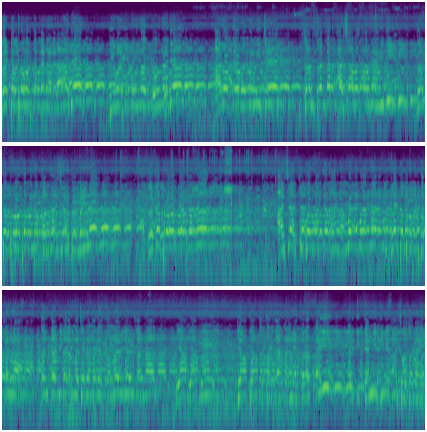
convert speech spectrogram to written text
गट प्रवर्तकांना दहा हजार दिवाळी बोनस दोन हजार आरोग्य वर्गणीचे सरसकट आशा वर्गांना निधी गट प्रवर्तक प्रवर्तकांना पंधराशे रुपये महिना गट प्रवर्तकांना अशा सुपरवायझर हा नामोल्य करणार आणि गट प्रवर्तकांना कंत्राटी कर्मचाऱ्यांमध्ये समायोजन करणार. या मागणी जेव्हापर्यंत सरकार मान्य करत नाही कारण की त्यांनी दिलेलं आश्वासन आहे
